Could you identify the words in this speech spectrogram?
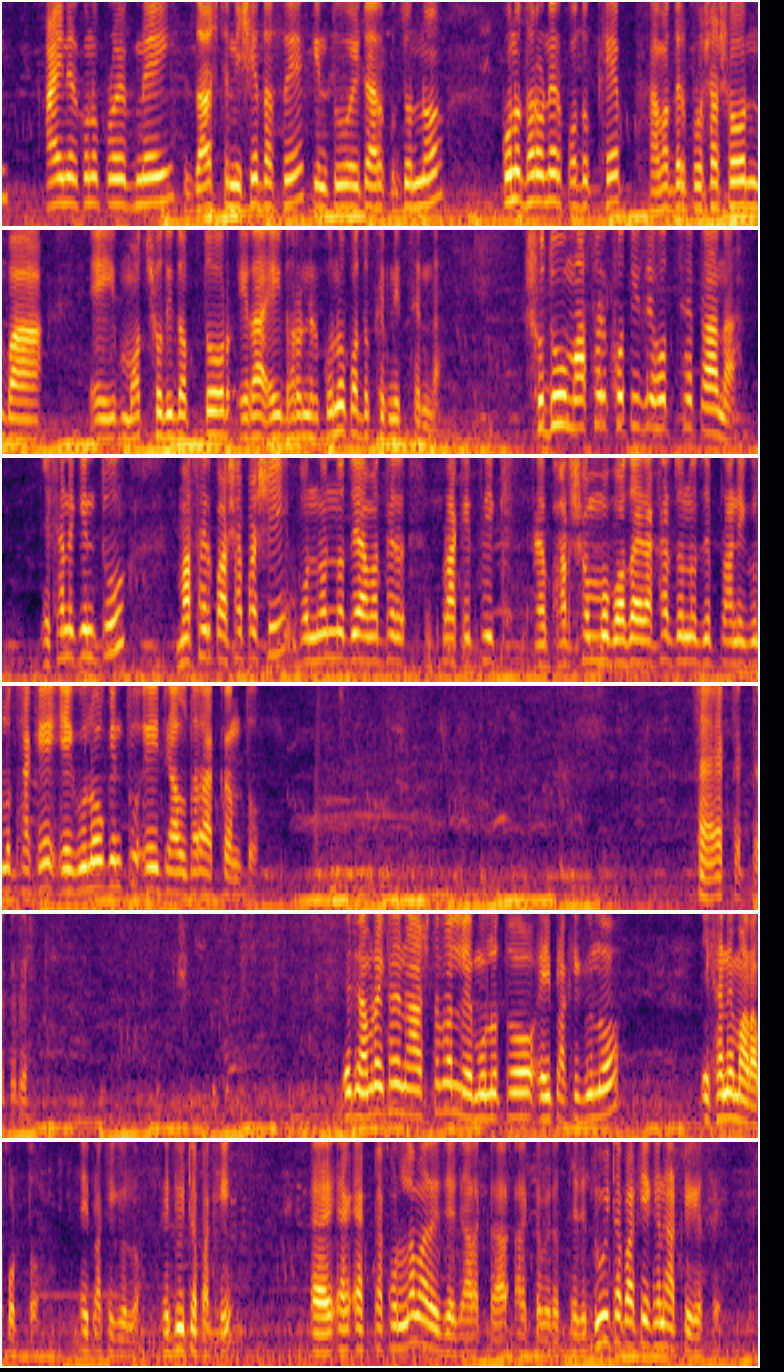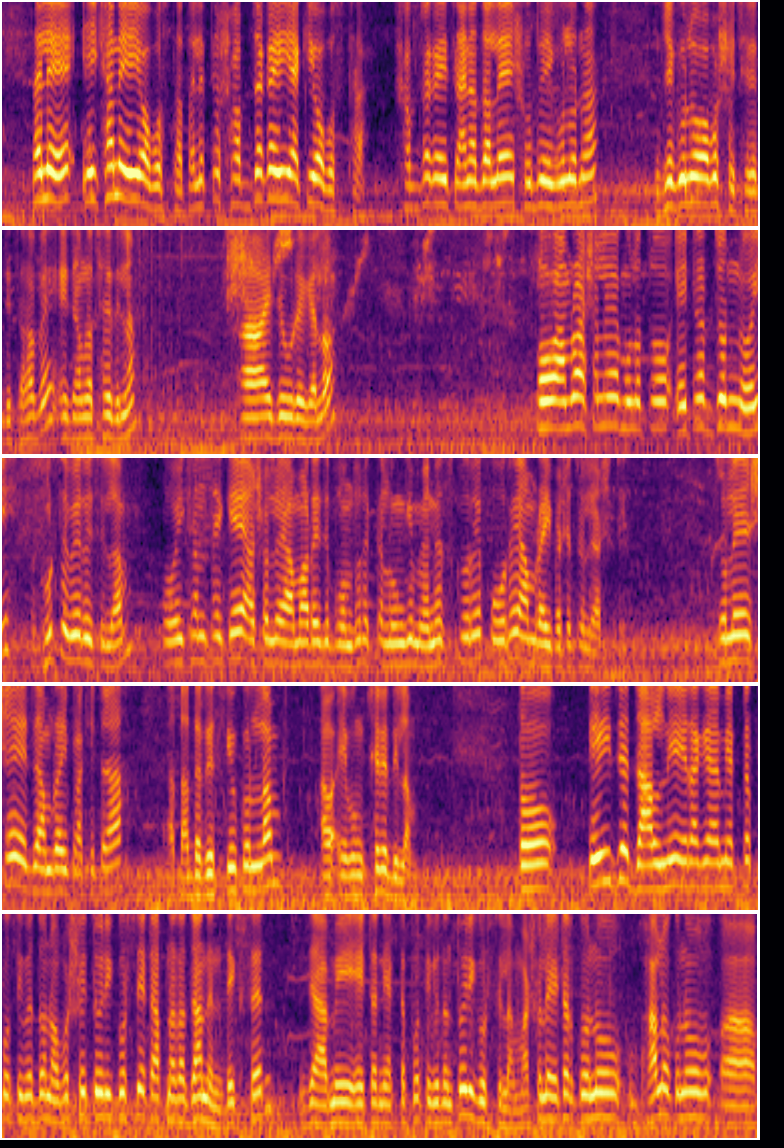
আইনের কোনো প্রয়োগ নেই জাস্ট নিষেধ আছে, কিন্তু এটার জন্য কোনো ধরনের পদক্ষেপ আমাদের প্রশাসন বা এই মৎস্য অধিদপ্তর, এরা এই ধরনের কোনো পদক্ষেপ নিচ্ছেন না। শুধু মাছের ক্ষতি যে হচ্ছে তা না, এখানে কিন্তু মাছের পাশাপাশি অন্যান্য যে আমাদের প্রাকৃতিক ভারসাম্য বজায় রাখার জন্য যে প্রাণীগুলো থাকে, এগুলোও কিন্তু এই জাল দ্বারা আক্রান্ত। হ্যাঁ একটা একটা করে। এই যে আমরা এখানে না আসতে পারলে মূলত এই পাখিগুলো এখানে মারা পড়তো, এই পাখিগুলো, এই দুইটা পাখি। একটা করলাম আর এই যে আরেকটা আরেকটা বেরোচ্ছে। এই যে দুইটা পাখি এখানে আটকে গেছে। তাহলে এইখানে এই অবস্থা, তাহলে তো সব জায়গায় একই অবস্থা। সব জায়গায় চায়না জালে শুধু এগুলো না, যেগুলো অবশ্যই ছেড়ে দিতে হবে। এই যে আমরা ছেড়ে দিলাম। এই যে উড়ে গেল। তো আমরা আসলে মূলত এইটার জন্যই ঘুরতে বেরোইছিলাম তো ওইখান থেকে আসলে আমার এই যে বন্ধুর একটা লুঙ্গি ম্যানেজ করে পরে আমরা এই পাশে চলে আসছি। চলে এসে এই যে আমরা এই পাখিটা, তাদের রেস্কিউ করলাম এবং ছেড়ে দিলাম। তো এই যে জাল নিয়ে এর আগে আমি একটা প্রতিবেদন অবশ্যই তৈরি করছি, এটা আপনারা জানেন, দেখছেন যে আমি এটা নিয়ে একটা প্রতিবেদন তৈরি করছিলাম। আসলে এটার কোনো ভালো কোনো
